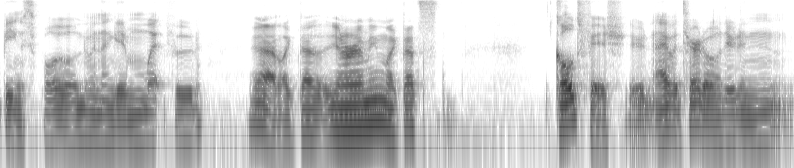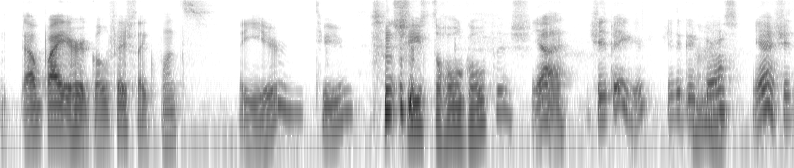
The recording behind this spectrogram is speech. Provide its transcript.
being spoiled when I give him wet food. Yeah, like that. You know what I mean? Like that's Goldfish, dude. I have a turtle, dude, and I'll buy her goldfish like once a year, two years. she eats the whole goldfish. yeah, she's big. dude. She's a good girl. Yeah, she's.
